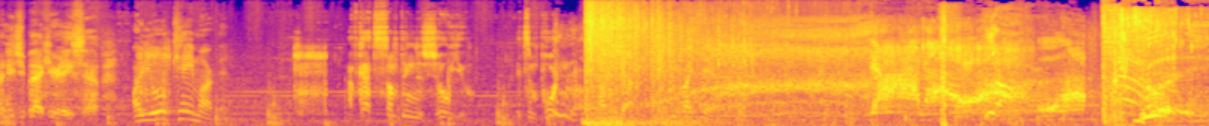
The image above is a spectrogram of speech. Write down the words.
I need you back here ASAP. Are you okay, Marvin? I've got something to show you. It's important. I'll be right there.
